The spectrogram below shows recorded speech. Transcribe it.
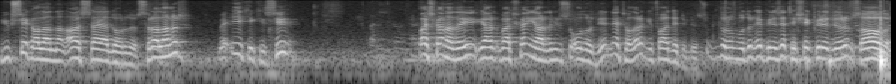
yüksek alandan aşağıya doğru sıralanır ve ilk ikisi başkan adayı, başkan yardımcısı olur diye net olarak ifade ediliyor. Durum budur. Hepinize teşekkür ediyorum. Sağ olun.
